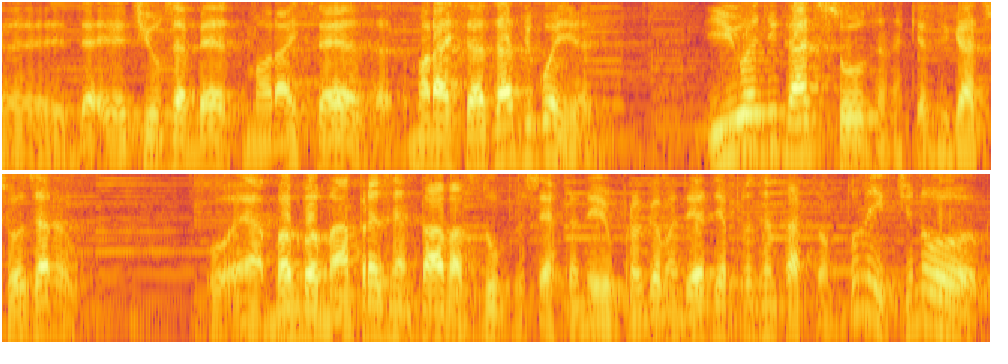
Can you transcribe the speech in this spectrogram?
É, é, tinha o Zé Beto, Moraes César, Moraes César era de Goiânia. E o Edgar de Souza, né? Que Edgar de Souza era é, a Bambam apresentava as duplas sertanejas, o programa dele de apresentação. Tonico, Tinoco,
